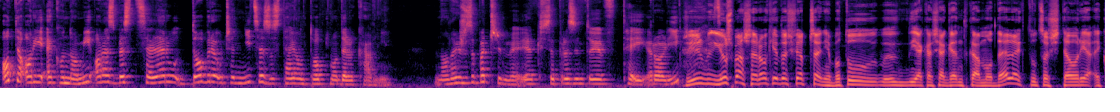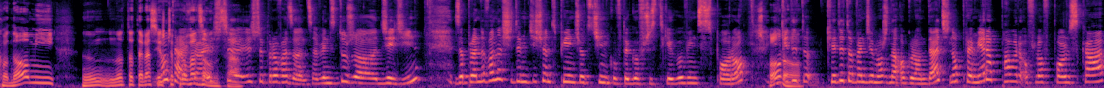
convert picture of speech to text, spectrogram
o teorii ekonomii oraz bestselleru Dobre uczennice zostają top modelkami. No także zobaczymy, jak się zaprezentuje w tej roli. Czyli już ma szerokie doświadczenie, bo tu y, jakaś agentka modelek, tu coś teoria ekonomii, y, no to teraz no jeszcze no tak, prowadząca. Jeszcze, jeszcze prowadząca, więc dużo dziedzin. Zaplanowano 75 odcinków tego wszystkiego, więc sporo. sporo. I kiedy to, kiedy to będzie można oglądać? No premiera Power of Love Polska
